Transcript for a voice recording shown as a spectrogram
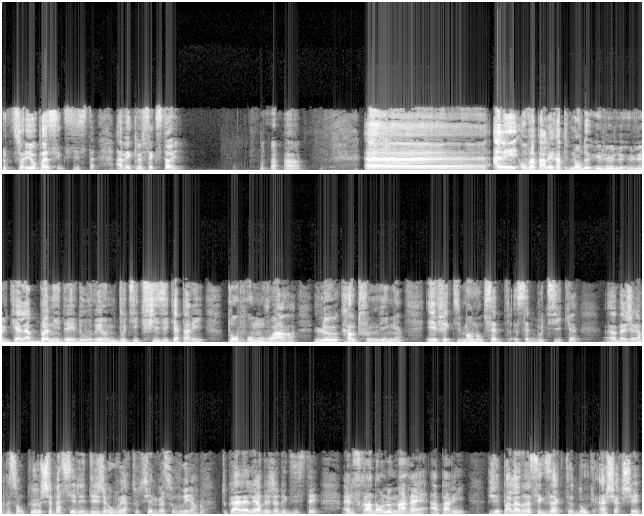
Soyons pas sexistes avec le sextoy. euh, allez, on va parler rapidement de Ulule. Ulule qui a la bonne idée d'ouvrir une boutique physique à Paris pour promouvoir le crowdfunding. Et effectivement, donc cette boutique euh, bah, j'ai l'impression que je sais pas si elle est déjà ouverte ou si elle va s'ouvrir. En tout cas, elle a l'air déjà d'exister. Elle sera dans le Marais à Paris. J'ai pas l'adresse exacte, donc à chercher.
